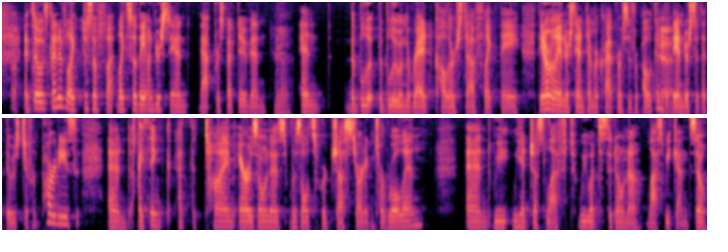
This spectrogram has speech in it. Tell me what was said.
and so it was kind of like just a fun like so they understand that perspective and yeah. and the blue the blue and the red color stuff like they they don't really understand democrat versus republican yeah. but they understood that there was different parties. And i think at the time arizona's results were just starting to roll in and we we had just left. We went to sedona last weekend. So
